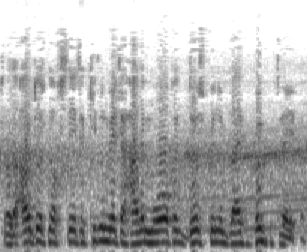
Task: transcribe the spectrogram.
Terwijl de auto's nog steeds een kilometer harder mogen, dus kunnen blijven bumperkleven.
